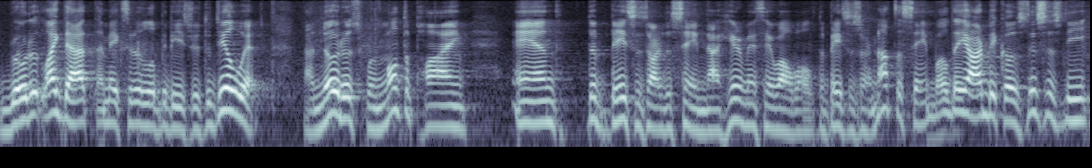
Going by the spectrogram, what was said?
wrote it like that. That makes it a little bit easier to deal with. Now notice we're multiplying and the bases are the same. Now here you may say, well, well, the bases are not the same. Well, they are because this is the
